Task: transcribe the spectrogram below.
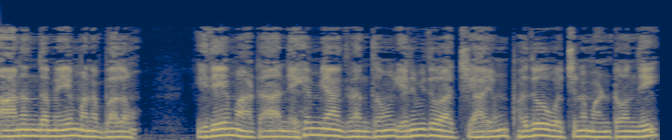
ఆనందమే మన బలం. ఇదే మాట నెహమ్యా గ్రంథం ఎనిమిదో అధ్యాయం పదో వచనం అంటోంది.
